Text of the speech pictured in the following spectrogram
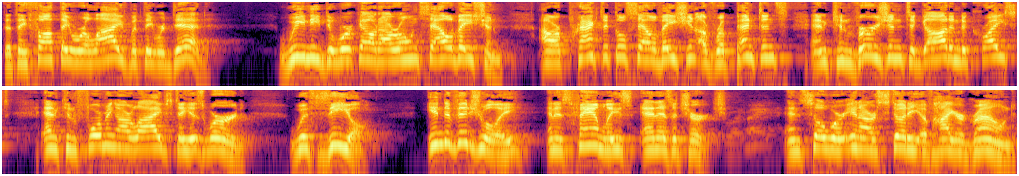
that they thought they were alive, but they were dead. We need to work out our own salvation, our practical salvation of repentance and conversion to God and to Christ and conforming our lives to His Word with zeal, individually and as families and as a church. And so we're in our study of higher ground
